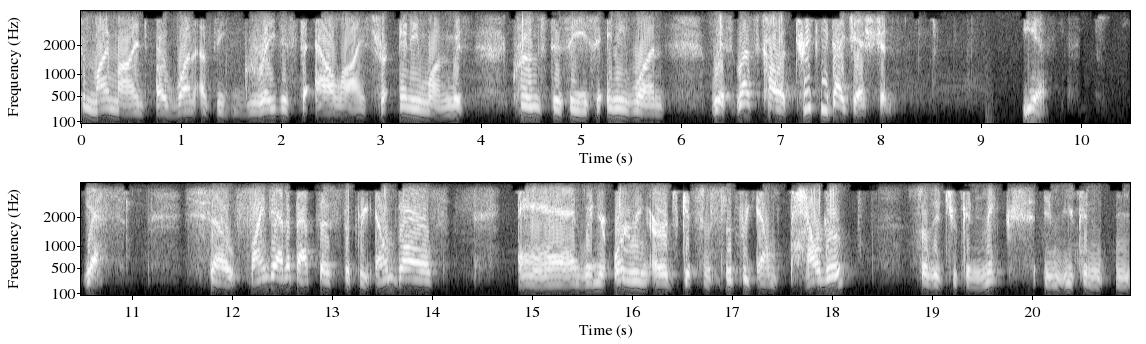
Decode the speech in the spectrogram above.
to my mind, are one of the greatest allies for anyone with Crohn's disease, anyone with, let's call it tricky digestion. yes, Yes. So find out about those slippery elm balls, and when you're ordering herbs, get some slippery elm powder so that you can mix and you can mm,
